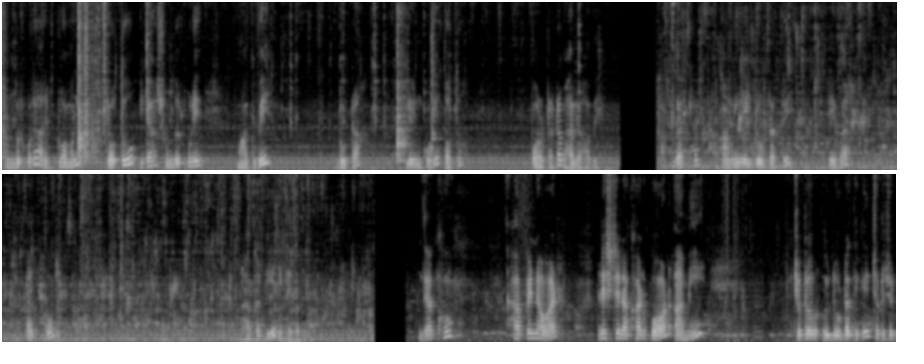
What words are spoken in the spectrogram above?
সুন্দর করে আরেকটু আমি যত এটা সুন্দর করে মাখবে, ডোটা প্লেন করে তত পরোটাটা ভালো হবে। দেখো, আমি এই ডোটাতে এবার একদম ঢাকা দিয়ে রেখে দেবো। দেখো হাফ অ্যান আওয়ার রেস্টে রাখার পর আমি ছোট ওই ডোটা থেকে ছোট ছোট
